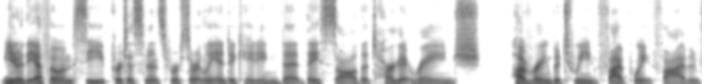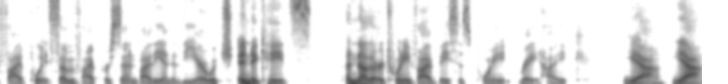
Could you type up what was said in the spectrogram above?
you know, the FOMC participants were certainly indicating that they saw the target range hovering between 5.5 and 5.75% by the end of the year, which indicates another 25 basis point rate hike. Yeah, yeah.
